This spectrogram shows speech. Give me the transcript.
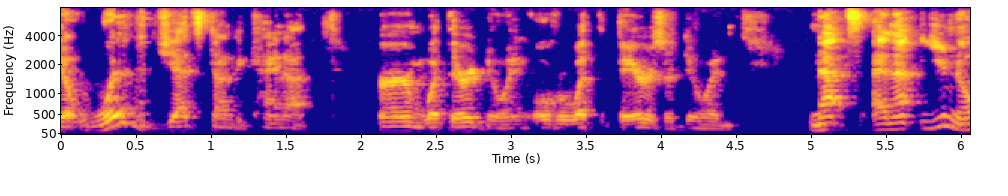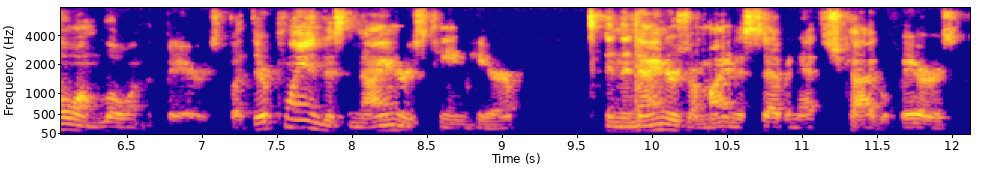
You know, what have the Jets done to kind of earn what they're doing over what the Bears are doing? Not, and I, you know, I'm low on the Bears, but they're playing this Niners team here, and the Niners are minus seven at the Chicago Bears.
